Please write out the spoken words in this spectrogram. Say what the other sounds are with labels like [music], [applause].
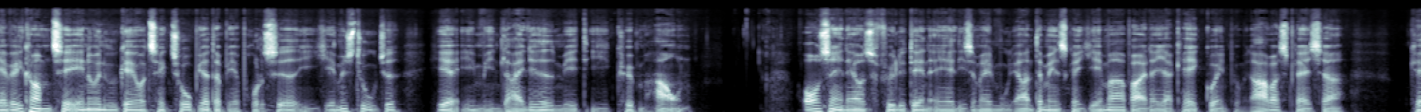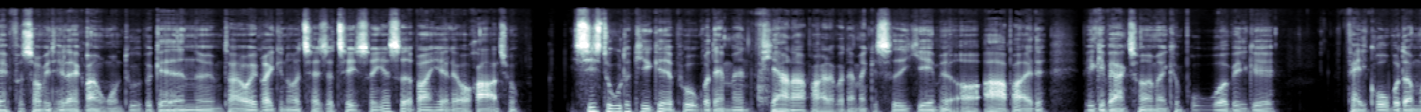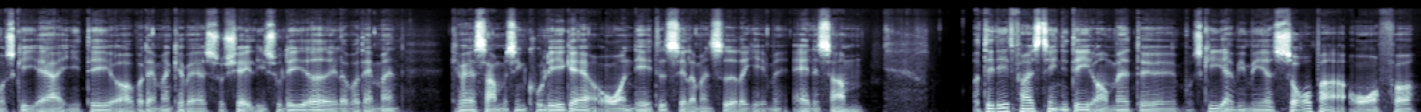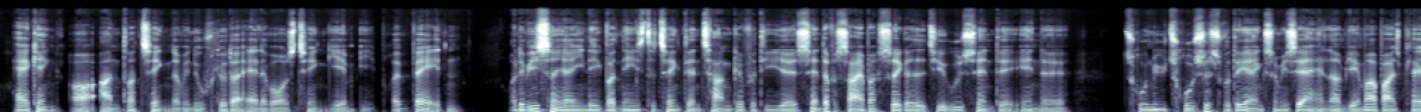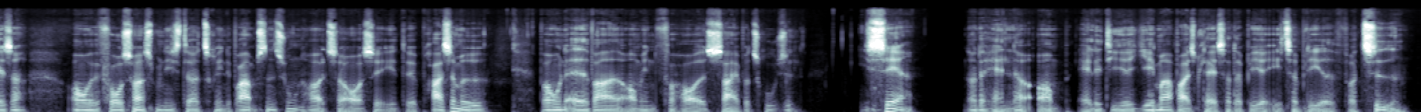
Ja, velkommen til endnu en udgave af Tektopia, der bliver produceret i hjemmestudiet her i min lejlighed midt i København. Årsagen er jo selvfølgelig den, at jeg ligesom alle mulige andre mennesker hjemmearbejder. Jeg kan ikke gå ind på min arbejdsplads. Jeg kan for så vidt heller ikke rende rundt ude på gaden. Øh, der er jo ikke rigtig noget at tage sig til, så jeg sidder bare her og laver radio. I sidste uge der kiggede jeg på, hvordan man fjernarbejder, hvordan man kan sidde hjemme og arbejde, hvilke værktøjer man kan bruge, og hvilke faldgrupper der måske er i det, og hvordan man kan være socialt isoleret, eller hvordan man kan være sammen med sine kollegaer over nettet, selvom man sidder derhjemme alle sammen. Og det ledte faktisk til en idé om, at øh, måske er vi mere sårbare over for hacking og andre ting, når vi nu flytter alle vores ting hjem i privaten. Og det viser jeg egentlig ikke var den eneste, der tænkte den tanke, fordi øh, Center for Cybersikkerhed de udsendte en øh, tru, ny trusselsvurdering, som især handler om hjemmearbejdspladser, og øh, forsvarsminister Trine Bremsen, hun holdt sig også et øh, pressemøde, hvor hun advarede om en forhøjet cybertrussel. Især når det handler om alle de her hjemmearbejdspladser, der bliver etableret for tiden.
